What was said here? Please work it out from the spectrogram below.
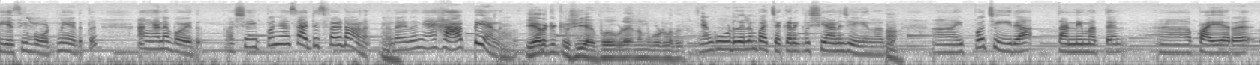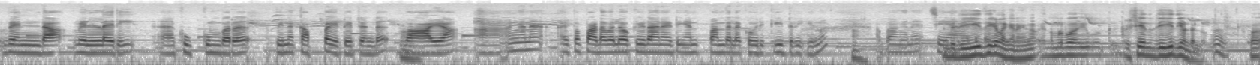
ബി എസ് സി ബോട്ടണി എടുത്ത് അങ്ങനെ പോയത്. പക്ഷേ ഇപ്പം ഞാൻ സാറ്റിസ്ഫൈഡ് ആണ്. അതായത് ഞാൻ ഹാപ്പിയാണ് ഏതൊക്കെ കൃഷിയാണ് ഇപ്പോൾ ഇവിടെ നമുക്കുള്ളത്? ഞാൻ കൂടുതലും പച്ചക്കറി കൃഷിയാണ് ചെയ്യുന്നത്. ഇപ്പോൾ ചീര തണ്ണിമത്തൻ പയർ പയറ് വെണ്ട വെള്ളരി കുക്കുംബർ പിന്നെ കപ്പ ഇട്ടിട്ടുണ്ട് വാഴ അങ്ങനെ ഇപ്പൊ പടവലൊക്കെ ഇടാനായിട്ട് ഞാൻ പന്തലൊക്കെ ഒരുക്കിയിട്ടിരിക്കുന്നു. അപ്പൊ അങ്ങനെ ചെയ്യാൻ രീതികൾ എങ്ങനെയാണ് കൃഷി ചെയ്യുന്ന രീതി ഉണ്ടല്ലോ അപ്പോൾ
